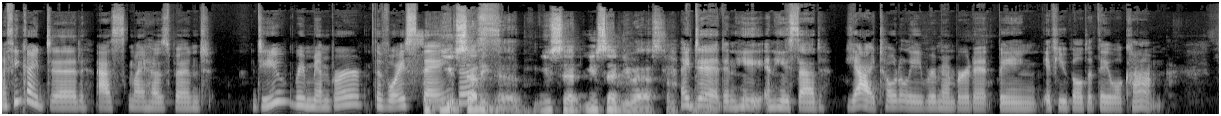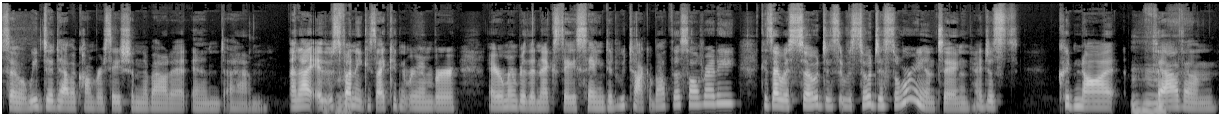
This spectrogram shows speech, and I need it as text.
I think I did ask my husband, do you remember the voice saying you said he did. You said you said you asked him. I did, and he and he said, "Yeah, I totally remembered it being if you build it, they will come." So we did have a conversation about it, and um, and I it was Mhm. funny because I couldn't remember. I remember the next day saying, "Did we talk about this already?" Because I was so dis- it was so disorienting. I just could not Mhm. fathom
